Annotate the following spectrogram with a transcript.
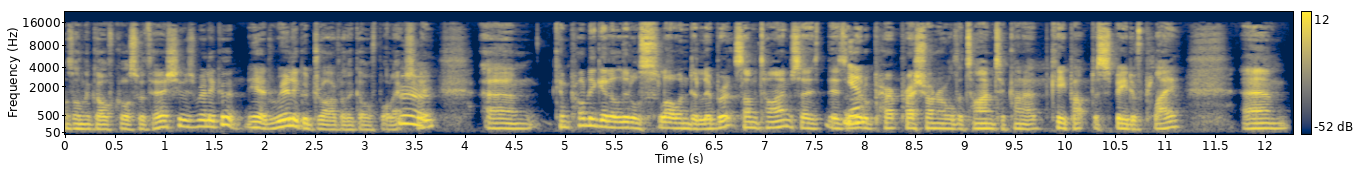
I was on the golf course with her. She was really good. Yeah, really good driver of the golf ball. Actually, um, can probably get a little slow and deliberate sometimes. So there's a little pr- pressure on her all the time to kind of keep up the speed of play. Um,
